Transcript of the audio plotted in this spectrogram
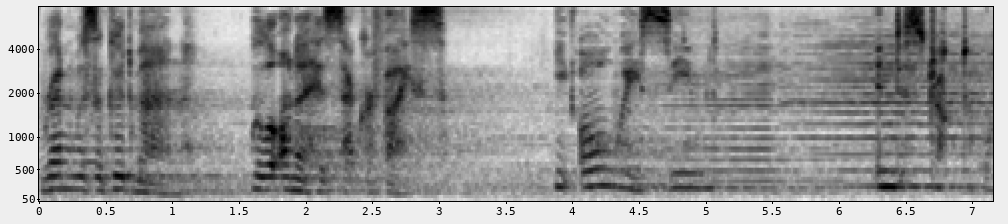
Ren was a good man. We'll honor his sacrifice. He always seemed indestructible.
